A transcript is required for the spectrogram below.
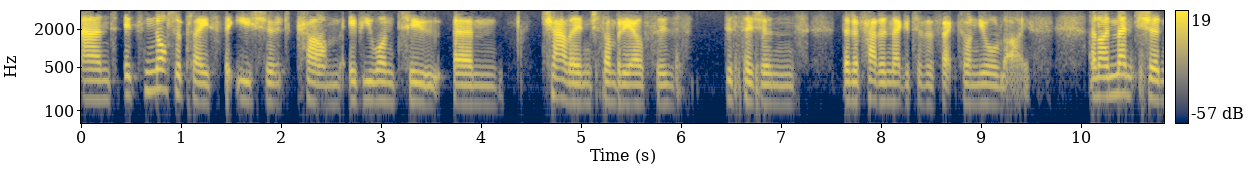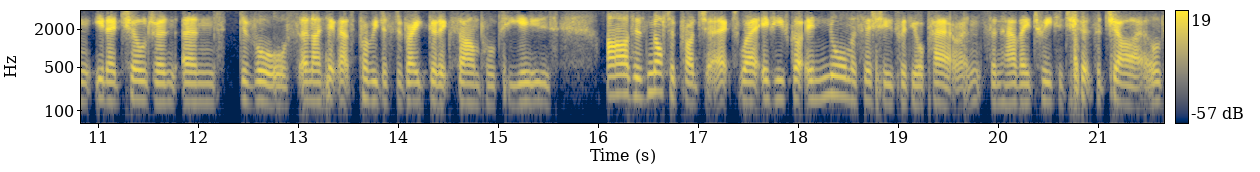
and it's not a place that you should come if you want to um, challenge somebody else's decisions that have had a negative effect on your life. And I mention, you know, children and divorce, and I think that's probably just a very good example to use ours is not a project where if you've got enormous issues with your parents and how they treated you as a child,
